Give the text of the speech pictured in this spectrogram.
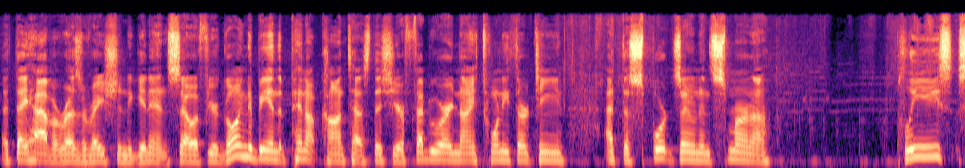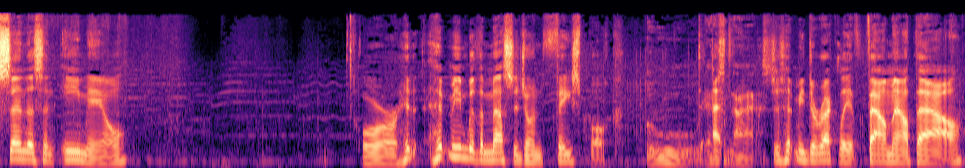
that they have a reservation to get in. So if you're going to be in the pinup contest this year, February 9th, 2013, at the Sports Zone in Smyrna, please send us an email or hit hit me with a message on Facebook. Ooh, that's At- nice. Just hit me directly at Foulmouth Al,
